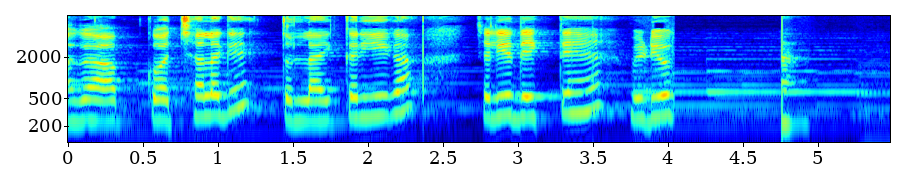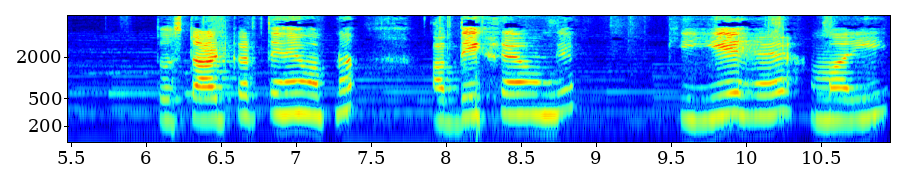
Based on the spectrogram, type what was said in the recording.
अगर आपको अच्छा लगे तो लाइक करिएगा। चलिए देखते हैं वीडियो। तो स्टार्ट करते हैं हम अपना। आप देख रहे होंगे कि ये है हमारी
